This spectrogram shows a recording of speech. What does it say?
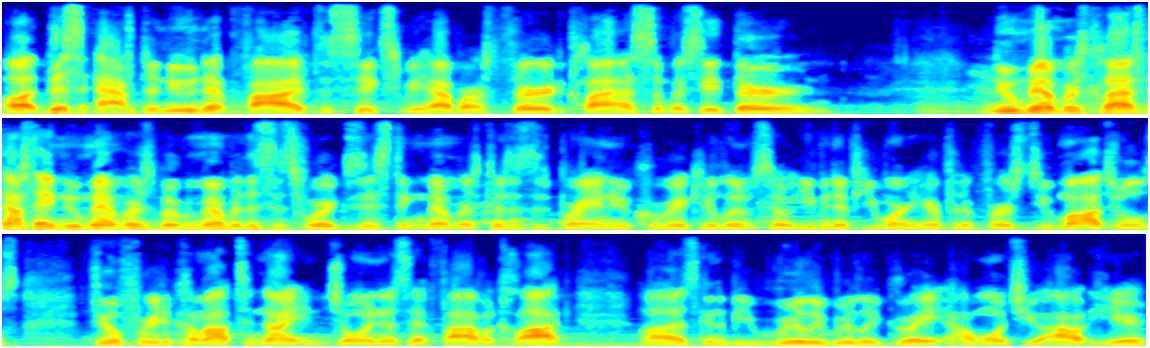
Uh, this afternoon at 5 to 6, we have our third class. Somebody say third. New members class. Now I say new members, but remember this is for existing members because this is brand new curriculum. So even if you weren't here for the first two modules, feel free to come out tonight and join us at five o'clock. Uh, it's going to be really, really great. I want you out here.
